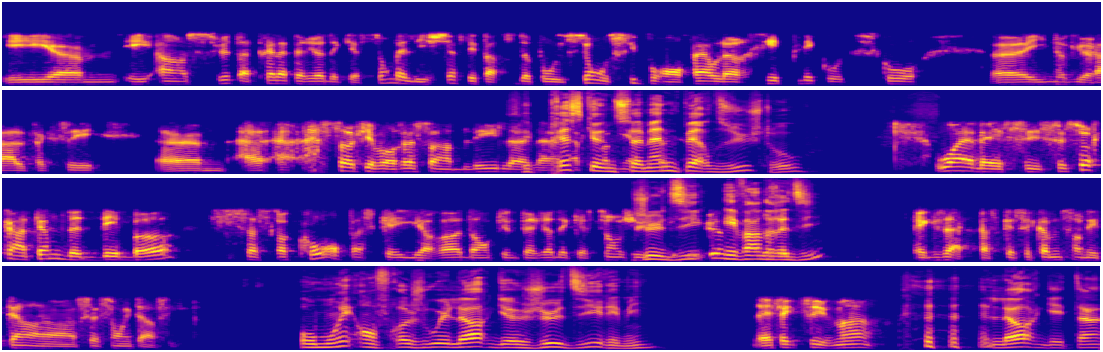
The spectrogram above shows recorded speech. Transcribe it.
Et, euh, et ensuite, après la période de questions, ben, les chefs des partis d'opposition aussi pourront faire leur réplique au discours euh, inaugural. Fait que à, à, ça qui va ressembler la, C'est presque la une semaine perdue, je trouve. Ouais, ben c'est sûr qu'en termes de débat, ça sera court parce qu'il y aura donc une période de questions jeudi, Jeudi et vendredi. Exact, parce que c'est comme si on était en session intensive. Au moins, on fera jouer l'orgue jeudi, Rémi. Effectivement. L'orgue étant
